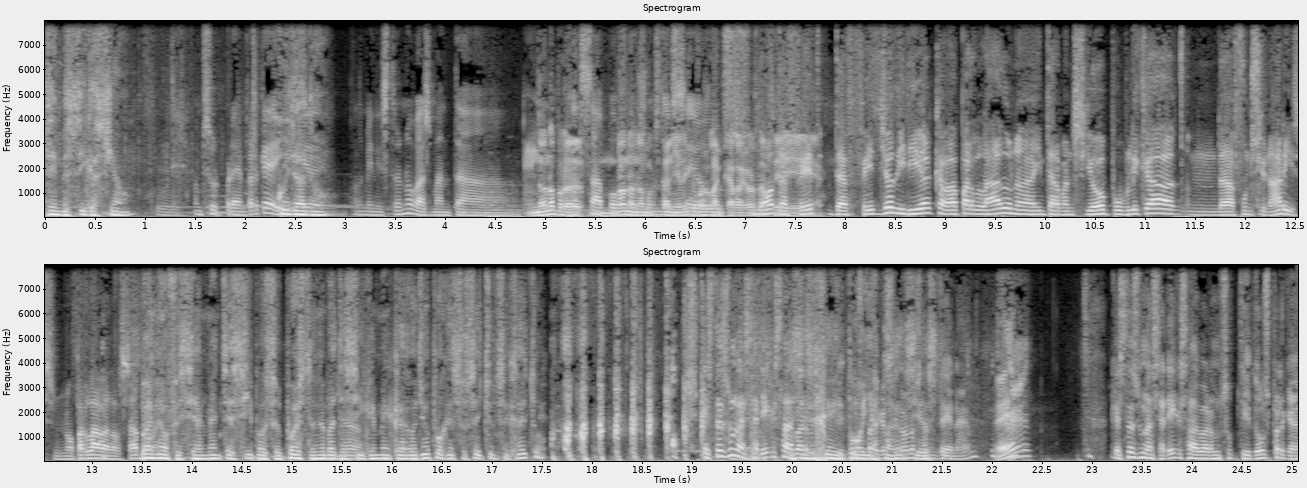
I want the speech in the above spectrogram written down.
de investigación. Em sorprèn perquè ahir Cuidado. Eh, el ministre no va esmentar No, no, però... el Sapo bueno, no un m'estranyaria dels que fos seus- l'encarregat No, de de fer... fet, de fet, jo diria que va parlar d'una intervenció pública mm, de funcionaris, no parlava del SAP. Bueno, oficialmente sí, por supuesto. No va a decir que me encargo yo porque eso es hecho un secreto. Aquesta és una sèrie que s'ha de veure subtítols gilipollas, perquè si no no s'entén, eh? Eh? Aquesta és una sèrie que s'ha de veure amb subtítols perquè...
